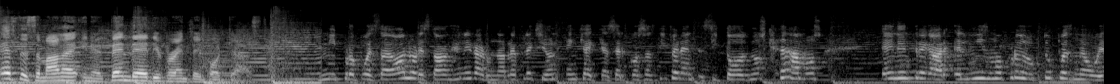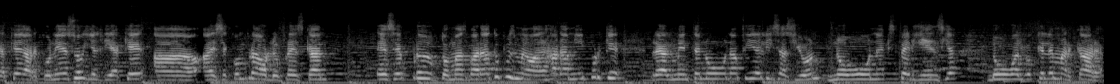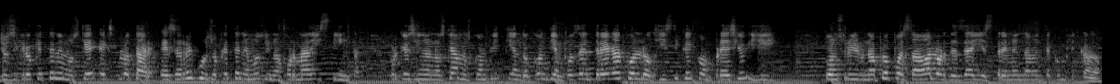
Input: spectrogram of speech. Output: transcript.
esta semana en el Vende Diferente Podcast. Mi propuesta de valor estaba en generar una reflexión en que hay que hacer cosas diferentes. Si todos nos quedamos en entregar el mismo producto, pues me voy a quedar con eso y el día que a, a ese comprador le ofrezcan ese producto más barato pues me va a dejar a mí porque realmente no hubo una fidelización, no hubo una experiencia, no hubo algo que le marcara. Yo sí creo que tenemos que explotar ese recurso que tenemos de una forma distinta, porque si no nos quedamos compitiendo con tiempos de entrega, con logística y con precio y construir una propuesta de valor desde ahí es tremendamente complicado.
